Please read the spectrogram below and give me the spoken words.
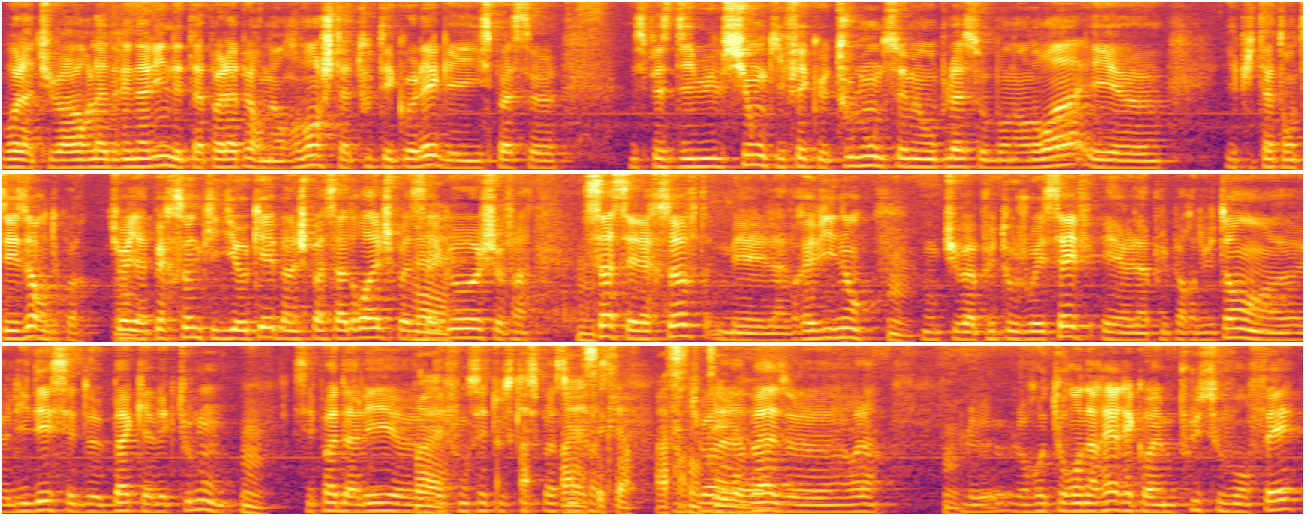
voilà, tu vas avoir l'adrénaline et t'as pas la peur. Mais en revanche, t'as tous tes collègues et il se passe euh, une espèce d'émulsion qui fait que tout le monde se met en place au bon endroit et euh, et puis t'attends tes ordres quoi. Tu vois, il y a personne qui dit ok ben je passe à droite, je passe à gauche. Enfin, Mm. ça c'est l'airsoft, mais la vraie vie non. Mm. Donc tu vas plutôt jouer safe et euh, la plupart du temps, euh, l'idée c'est de back avec tout le monde. Mm. C'est pas d'aller euh, Ouais. défoncer tout ce qui se passe ouais, en c'est face. clair. Tu Affronter vois, à la le- base, voilà. Le, le retour en arrière est quand même plus souvent fait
